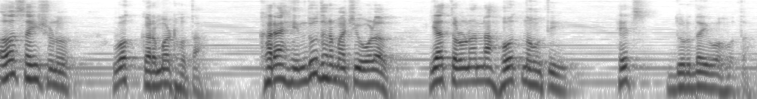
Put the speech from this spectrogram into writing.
असहिष्णू व कर्मठ होता. खऱ्या हिंदू धर्माची ओळख या तरुणांना होत नव्हती हेच दुर्दैव होतं.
